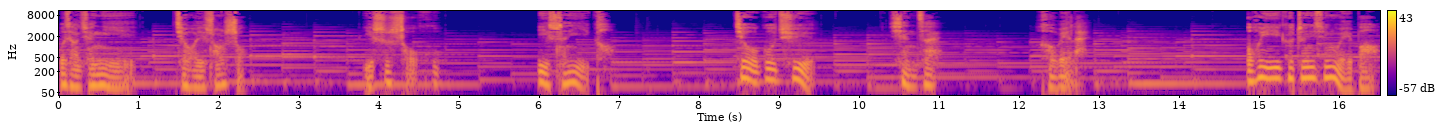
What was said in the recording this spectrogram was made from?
我想请你借我一双手，一世守护，一生依靠。借我过去。现在和未来，我会以一颗真心为报，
